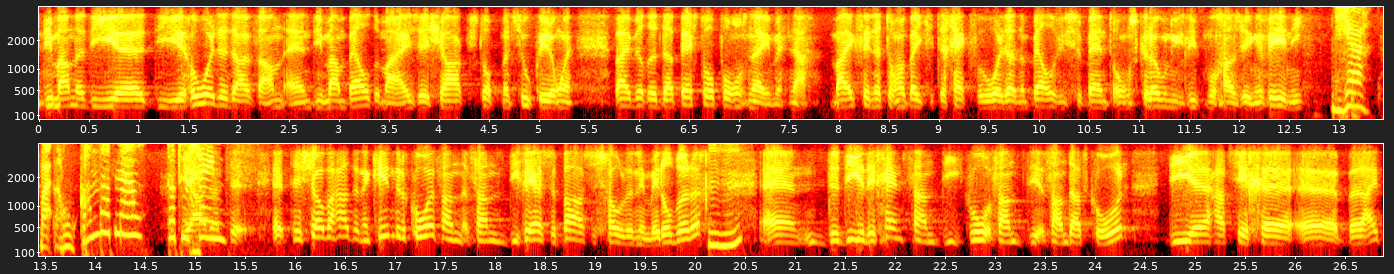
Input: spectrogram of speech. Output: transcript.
En die mannen die, uh, die hoorden daarvan en die man belde mij. Hij zei, Sjaak, stop met zoeken, jongen. Wij willen dat best op ons nemen. Nou, maar ik vind het toch een beetje te gek voor woorden dat een Belgische band ons Kronisch lied moet gaan zingen, vind je niet? Ja, maar hoe kan dat nou? Dat u ja, geen... Dat, uh, het is zo, we hadden een kinderkoor van, van diverse basisscholen in Middelburg. Mm -hmm. En de dirigent van, die koor, van, van dat koor die uh, had zich uh, uh, bereid,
